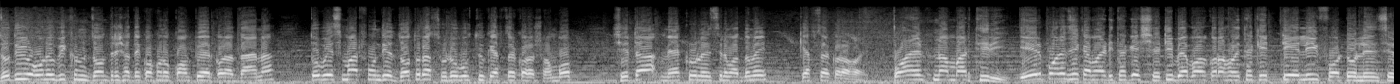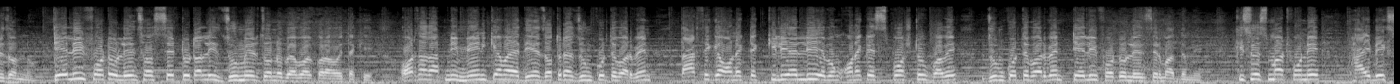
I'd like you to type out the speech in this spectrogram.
যদিও অনুবীক্ষণ যন্ত্রের সাথে কখনো কম্পেয়ার করা যায় না, তবে স্মার্টফোন দিয়ে যতটা ছোটো বস্তু ক্যাপচার করা সম্ভব, সেটা ম্যাক্রো লেন্সের মাধ্যমে ক্যাপচার করা হয়। Point number three. এরপরে যে ক্যামেরাটি থাকে, সেটি ব্যবহার করা হয়ে থাকে টেলিফটো লেন্সের জন্য। টেলিফটো লেন্স হচ্ছে টোটালি জুমের জন্য ব্যবহার করা হয়ে থাকে। অর্থাৎ আপনি মেইন ক্যামেরা দিয়ে যতটা জুম করতে পারবেন, তার থেকে অনেকটা ক্লিয়ারলি এবং অনেকটা স্পষ্টভাবে জুম করতে পারবেন টেলিফটো লেন্সের মাধ্যমে। কিছু স্মার্টফোনে ফাইভ এক্স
